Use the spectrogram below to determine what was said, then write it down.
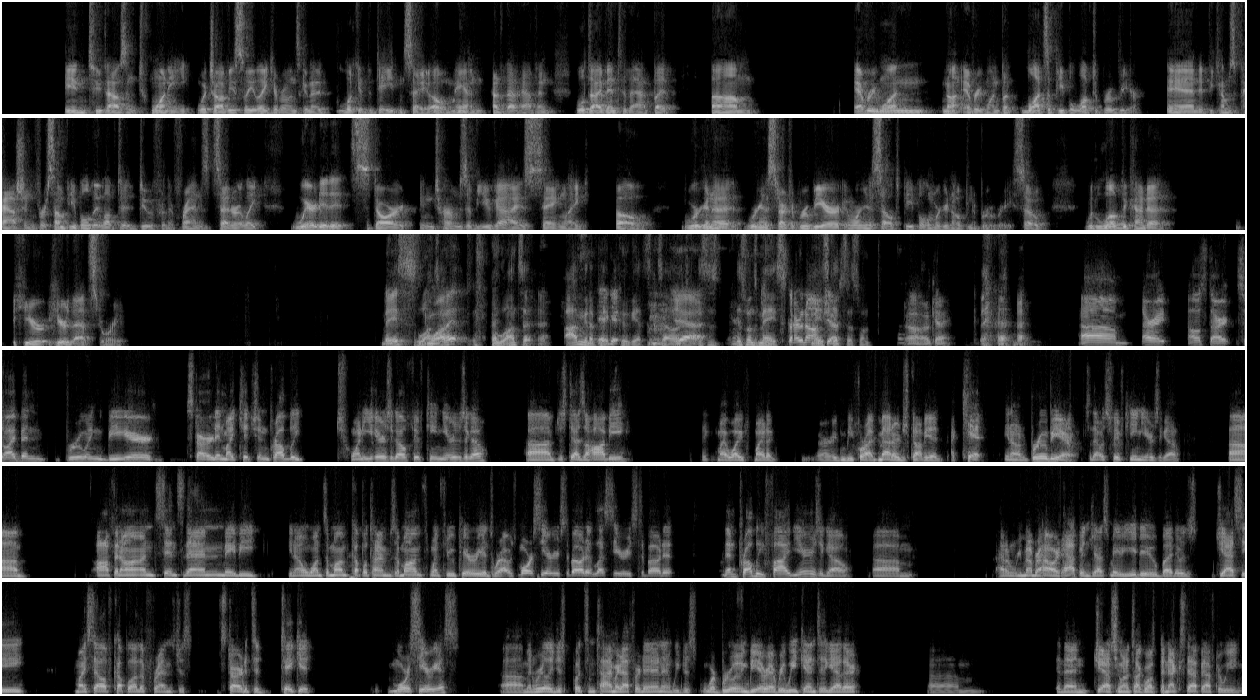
in 2020, which obviously, like, everyone's going to look at the date and say, "Oh man, how did that happen?" We'll dive into that, but um, everyone, not everyone, but lots of people love to brew beer and it becomes a passion for some people they love to do it for their friends etc like where did it start in terms of you guys saying like oh we're gonna we're gonna start to brew beer and we're gonna sell it to people and we're gonna open a brewery so would love to kind of hear hear that story Mace, Who you wants want it? Who wants it? I'm gonna pick Take it. who gets to tell it. Yeah. This is this one's Mace. Start it off, Mace Jeff. gets this one. Oh, okay. Um, all right, I'll start. So I've been brewing beer, started in my kitchen probably 20 years ago, 15 years ago, uh, just as a hobby. I think my wife might have, or even before I met her, just got me a, a kit, you know, to brew beer. So that was 15 years ago. Um, off and on since then, maybe, you know, once a month, couple times a month, went through periods where I was more serious about it, less serious about it. Then probably five years ago, um, I don't remember how it happened, Jess. Maybe you do, but it was Jesse, myself, a couple other friends just started to take it more serious um, and really just put some time and effort in. And we just were brewing beer every weekend together. Um, and then, Jess, you want to talk about the next step after we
